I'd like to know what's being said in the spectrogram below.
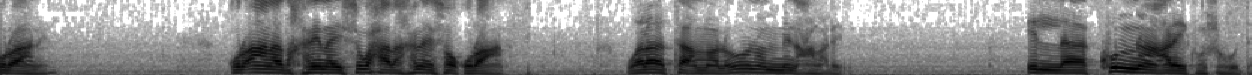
qur'aanin qur'aan aada akhrinayso waxaad akhrinayso qur'aan walaa tacmaluuna min camalin ilaa kunnaa calaykum shuhuuda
